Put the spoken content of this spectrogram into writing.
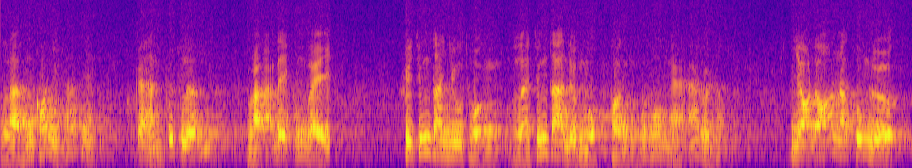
là không có gì hết nha. Cái hạnh phúc lớn, và ở đây cũng vậy. Khi chúng ta nhu thuận là chúng ta được một phần của vô ngã rồi đó. Do đó nó cũng được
